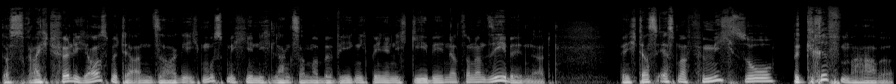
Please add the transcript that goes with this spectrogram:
das reicht völlig aus mit der Ansage, ich muss mich hier nicht langsamer bewegen, ich bin ja nicht gehbehindert, sondern sehbehindert. Wenn ich das erstmal für mich so begriffen habe,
